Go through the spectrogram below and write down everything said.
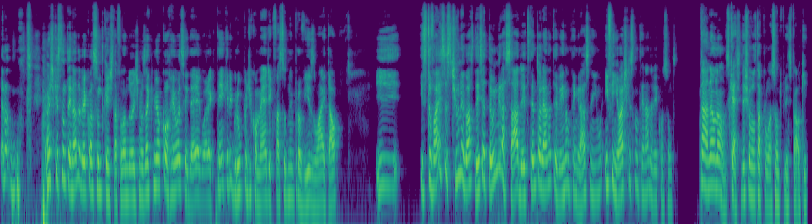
Eu, não, eu acho que isso não tem nada a ver com o assunto que a gente tá falando hoje, mas é que me ocorreu essa ideia agora, que tem aquele grupo de comédia que faz tudo no improviso lá e tal. E, e se tu vai assistir um negócio desse é tão engraçado, aí tu tenta olhar na TV e não tem graça nenhuma. Enfim, eu acho que isso não tem nada a ver com o assunto. Tá, não, não, esquece, deixa eu voltar pro assunto principal aqui.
